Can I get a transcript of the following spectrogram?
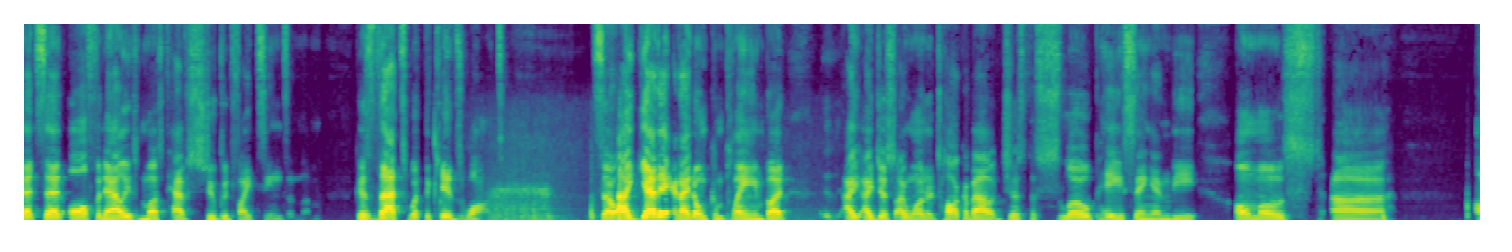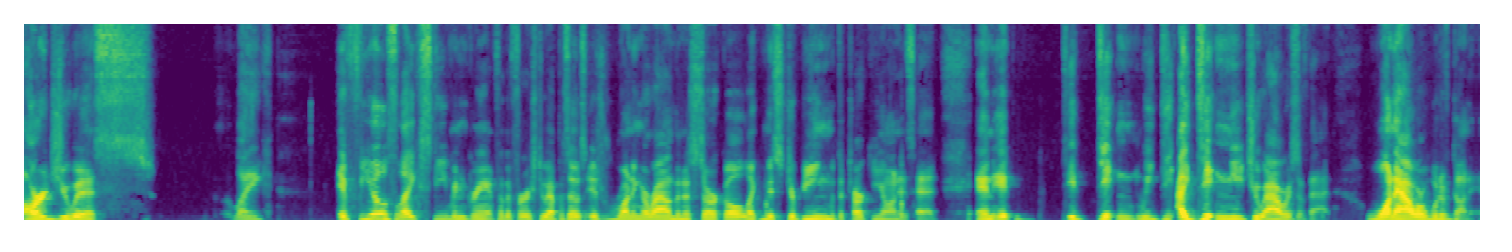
that said all finales must have stupid fight scenes in them because that's what the kids want. So I get it and I don't complain, but I, I just I want to talk about just the slow pacing and the almost uh arduous like it feels like Stephen Grant for the first two episodes is running around in a circle like Mr. Bean with the turkey on his head. And it it didn't we I didn't need 2 hours of that. 1 hour would have done it.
